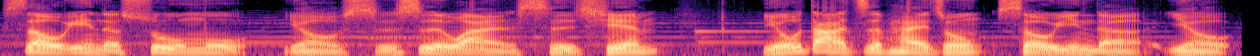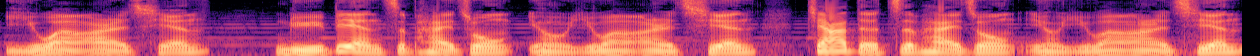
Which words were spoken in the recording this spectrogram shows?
受印的数目有十四万四千，犹大支派中受印的有一万二千，吕便支派中有一万二千，加德支派中有一万二千，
